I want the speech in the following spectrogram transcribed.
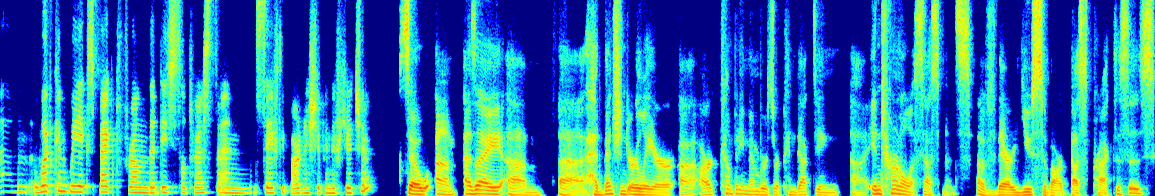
Um, what can we expect from the digital trust and safety partnership in the future? So, as I uh, had mentioned earlier, uh, our company members are conducting uh, internal assessments of their use of our best practices.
